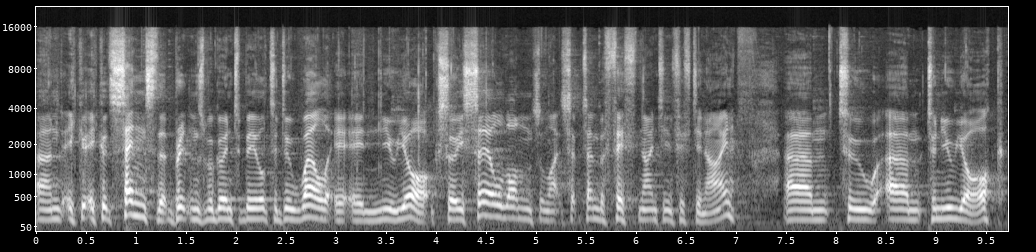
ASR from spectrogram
And he could, he could sense that Britons were going to be able to do well in, in New York. So he sailed on to like September 5th, 1959, um, to, um, to New York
